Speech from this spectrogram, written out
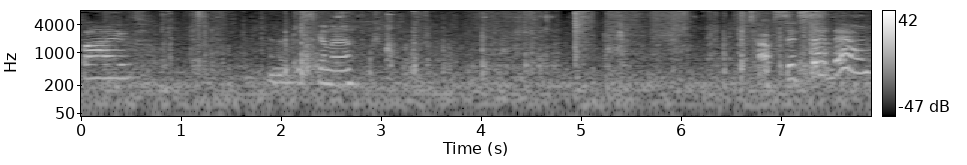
five. And I'm just gonna top stitch that down.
